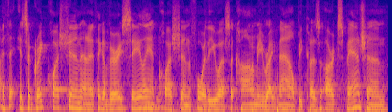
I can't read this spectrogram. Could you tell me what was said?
I think it's a great question, and I think a very salient question for the U.S. economy right now because our expansion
